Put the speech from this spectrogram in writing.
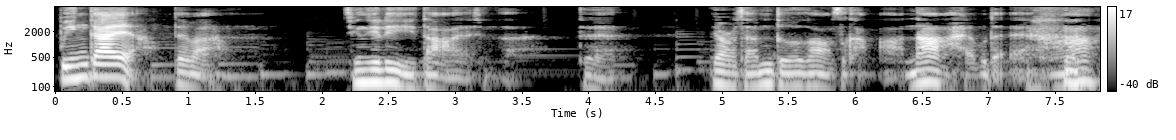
不应该呀，对吧？经济利益大呀，现在对，要是咱们得个奥斯卡，那还不得啊？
